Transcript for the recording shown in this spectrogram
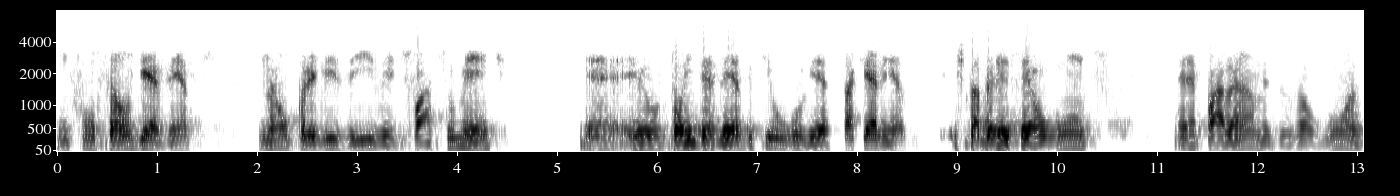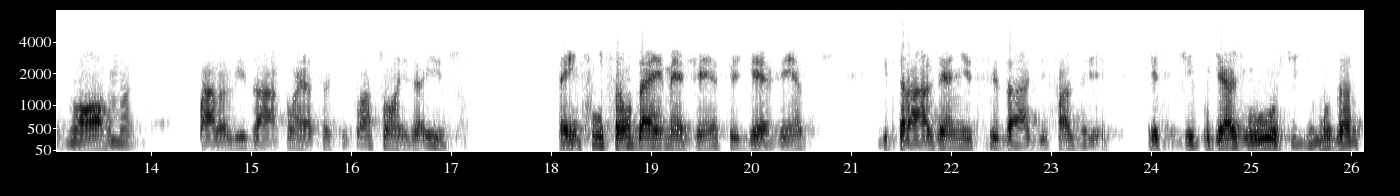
em função de eventos não previsíveis facilmente. É, eu estou entendendo que o governo está querendo estabelecer alguns é, parâmetros, algumas normas para lidar com essas situações. É isso. É em função da emergência de eventos que trazem a necessidade de fazer esse tipo de ajuste, de mudança.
